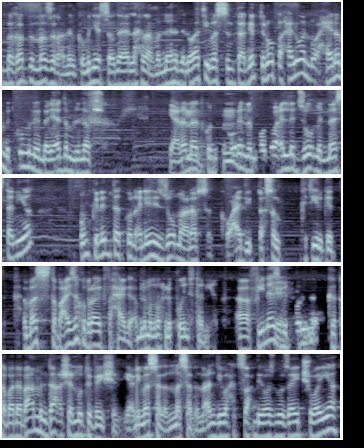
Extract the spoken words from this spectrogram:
بغض النظر عن الكوميديا السوداء اللي إحنا عملناها دلوقتي بس أنت جبت نقطة حلوة إنه أحيانا بتكون من البني آدم لنفسه. يعني أنا. كنت. بقول إن الموضوع قلة ذوق من ناس تانية ممكن انت تكون قليل الذوق مع نفسك وعادي بتحصل كتير جدا. بس طب عايز اخد رأيك في حاجة قبل ما نروح ل point تانية. آه في ناس. بتقول لك طب أنا بعمل ده عشان motivation يعني مثلا مثلا عندي واحد صاحبي وزنه زايد شوية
